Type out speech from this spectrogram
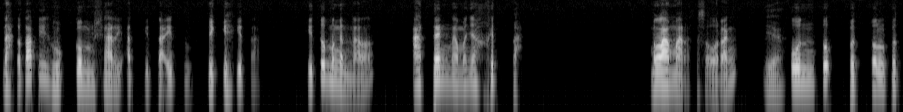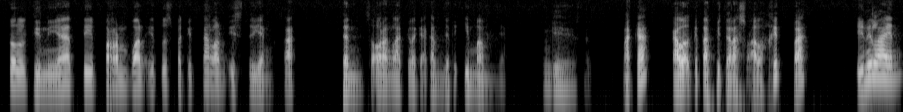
Nah, tetapi hukum syariat kita itu, fikih kita, itu mengenal ada yang namanya khitbah. Melamar seseorang Iya. untuk betul-betul diniati perempuan itu sebagai calon istri yang sah dan seorang laki-laki akan menjadi imamnya. Ustaz. Maka kalau kita bicara soal khitbah, ini lain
